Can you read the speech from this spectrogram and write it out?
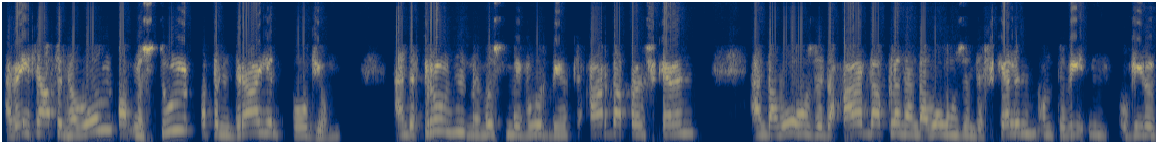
En wij zaten gewoon op een stoel op een draaiend podium. En de proeven, we moesten bijvoorbeeld aardappelen schillen. En dan wogen ze de aardappelen en dan wogen ze de schillen om te weten hoeveel,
